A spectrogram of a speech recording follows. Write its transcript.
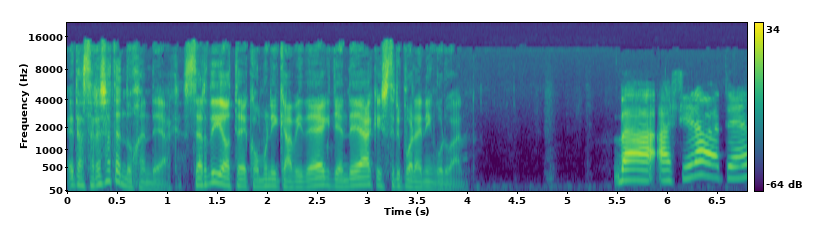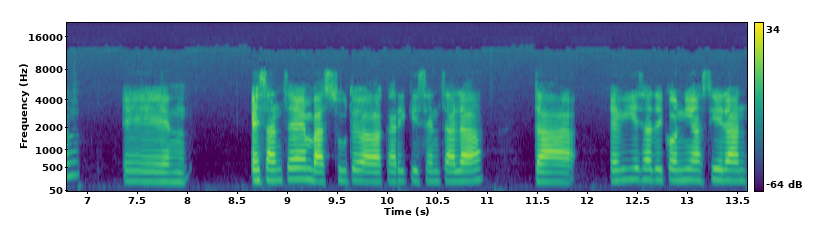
Eta zer esaten du jendeak? Zer diote komunikabideek jendeak istripuaren inguruan? Ba, hasiera baten, en, esan zen, ba, zute bakarrik izentzala, eta egi esateko ni hasieran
